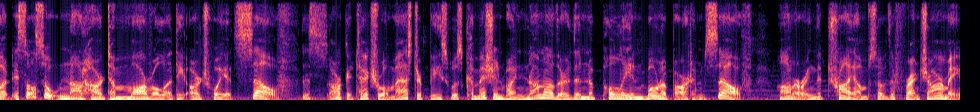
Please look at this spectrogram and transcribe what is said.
But it's also not hard to marvel at the archway itself. This architectural masterpiece was commissioned by none other than Napoleon Bonaparte himself, honoring the triumphs of the French army.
